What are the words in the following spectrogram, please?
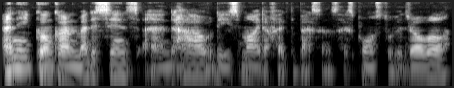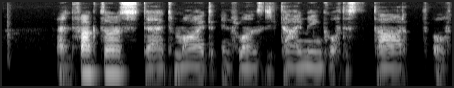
any concurrent medicines and how these might affect the person's response to withdrawal, and factors that might influence the timing of the start of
